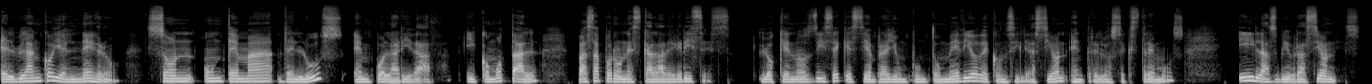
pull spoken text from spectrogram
El blanco y el negro son un tema de luz en polaridad y como tal pasa por una escala de grises, lo que nos dice que siempre hay un punto medio de conciliación entre los extremos y las vibraciones,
